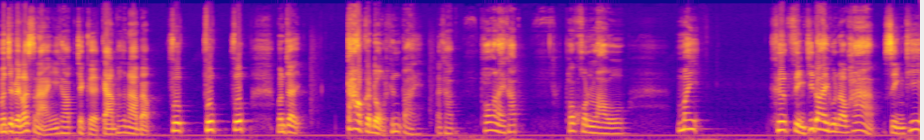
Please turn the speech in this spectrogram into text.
มันจะเป็นลักษณะอย่างนี้ครับ จะเกิดการพัฒนาแบบฟึบฟึบฟึบมันจะก้าวกระโดดขึ้นไปนะครับ เพราะอะไรครับ เพราะคนเราไม่คือสิ่งที่ด้อยคุณภาพ สิ่งที่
